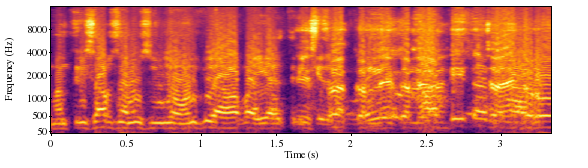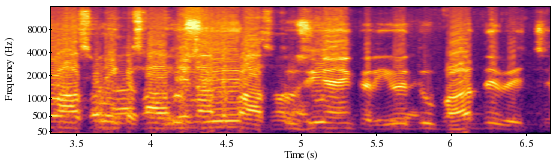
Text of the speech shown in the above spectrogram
ਮੰਤਰੀ ਸਾਹਿਬ ਸਾਨੂੰ ਸਮਝਾਉਣ ਵੀ ਆਪ ਆਈ ਇਸ ਇਸ ਤਰੀਕੇ ਤਰ੍ਹਾਂ ਨਾਲ ਕੱਲੇ ਕੱਲੇ ਚਾਹੇ ਕਰੋ ਪਾਸ ਹੋਣੀ ਕਿਸਾਨ ਦੇ ਨਾਲ ਪਾਸ ਹੋਣਾ। ਤੁਸੀਂ ਐਂ ਕਰਿਓ ਇਹ ਤੋਂ ਬਾਅਦ ਦੇ ਵਿੱਚ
